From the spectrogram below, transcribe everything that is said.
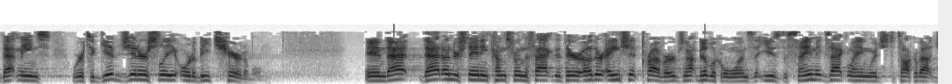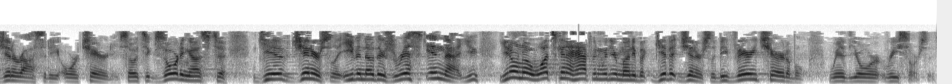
that means we're to give generously or to be charitable. And that, that understanding comes from the fact that there are other ancient proverbs, not biblical ones, that use the same exact language to talk about generosity or charity. So it's exhorting us to give generously, even though there's risk in that. You, you don't know what's going to happen with your money, but give it generously. Be very charitable with your resources.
